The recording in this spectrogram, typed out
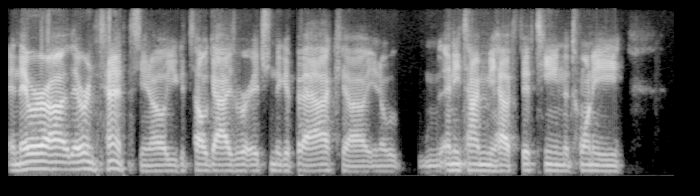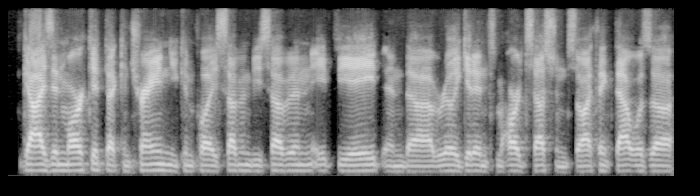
and they were uh, they were intense. You know, you could tell guys were itching to get back. Uh, you know, anytime you have 15 to 20 guys in market that can train, you can play seven v seven, eight v eight, and really get in some hard sessions. So I think that was a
